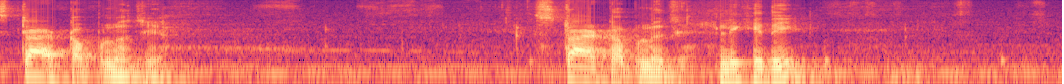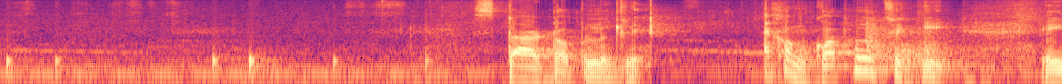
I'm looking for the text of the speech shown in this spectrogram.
স্টার টপোলজি স্টার টপোলজি লিখে দিই। স্টার টপোলজি এখন কথা হচ্ছে কি, এই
